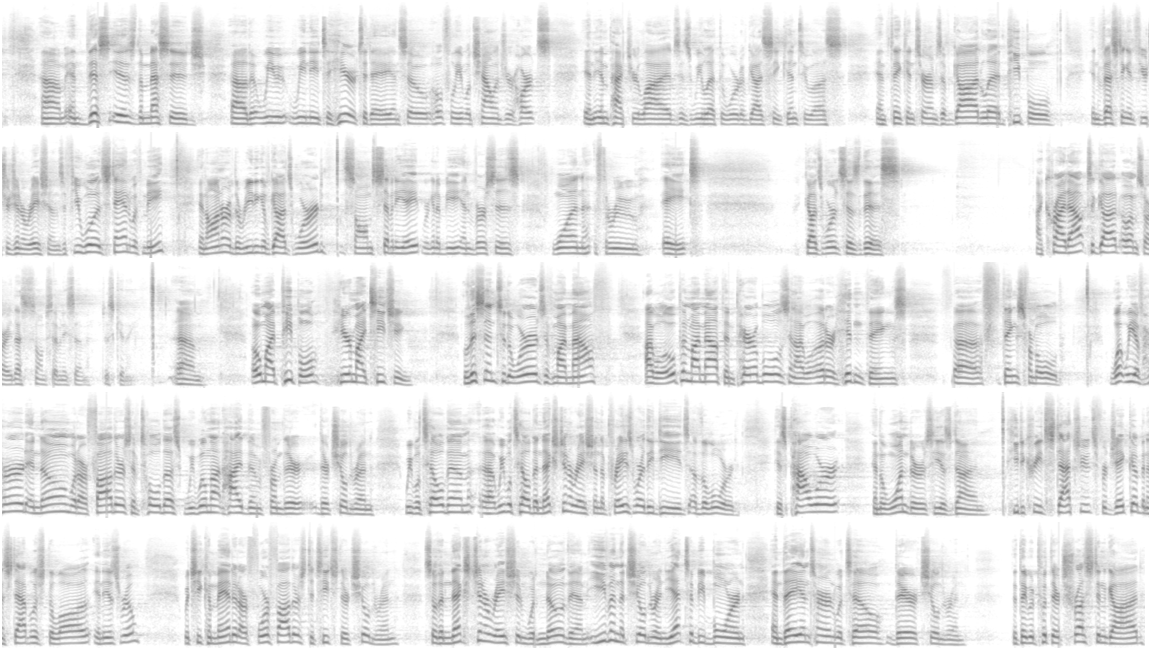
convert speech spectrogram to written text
Um, and this is the message uh, that we, we need to hear today. And so hopefully it will challenge your hearts and impact your lives as we let the Word of God sink into us and think in terms of God led people investing in future generations. If you would stand with me in honor of the reading of God's word, Psalm 78, we're going to be in verses 1 through 8. God's word says this I cried out to God. Oh, I'm sorry, that's Psalm 77. Just kidding. Um, oh, my people, hear my teaching. Listen to the words of my mouth. I will open my mouth in parables and I will utter hidden things, uh, things from old. What we have heard and known, what our fathers have told us, we will not hide them from their, their children. We will tell them, uh, we will tell the next generation the praiseworthy deeds of the Lord, his power and the wonders he has done. He decreed statutes for Jacob and established the law in Israel, which he commanded our forefathers to teach their children so the next generation would know them, even the children yet to be born, and they in turn would tell their children that they would put their trust in God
